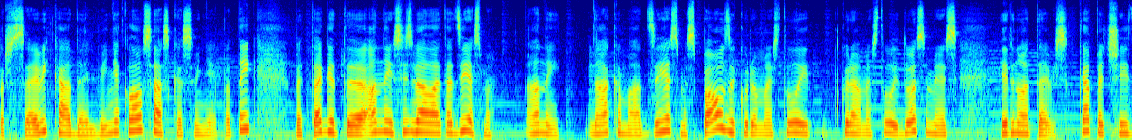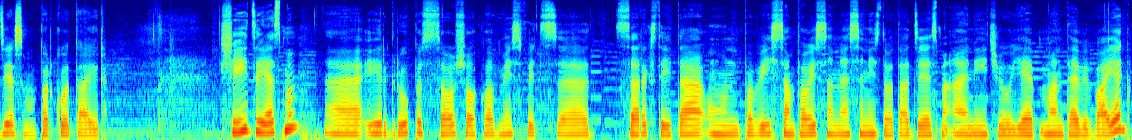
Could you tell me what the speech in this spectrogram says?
par sevi, kādēļ viņa klausās, kas viņai patīk, bet tagad uh, Annijas izvēlētā dziesma. Anī, nākamā dziesmas pauze, kuru mēs tūlīt, kurā mēs tūlīt dosimies, ir no tevis. Kāpēc šī dziesma, par ko tā ir? Šī dziesma uh, ir grupas Social Club Misfits uh, sarakstītā un pavisam, pavisam nesen izdotā dziesma You, jeb Man Tevi Vajag,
